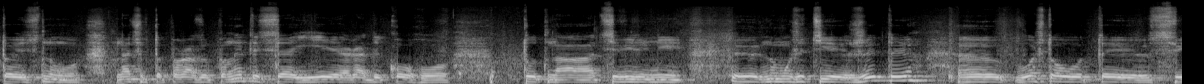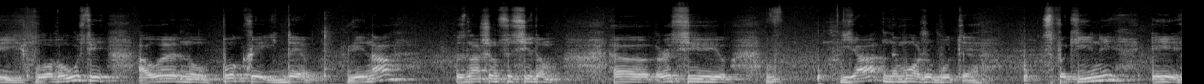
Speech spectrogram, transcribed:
Тобто, ну, начебто пора зупинитися, є ради кого тут на цивільному житті жити, е, влаштовувати свій благоустрій, але ну, поки йде війна з нашим сусідом е, Росією, я не можу бути спокійний і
